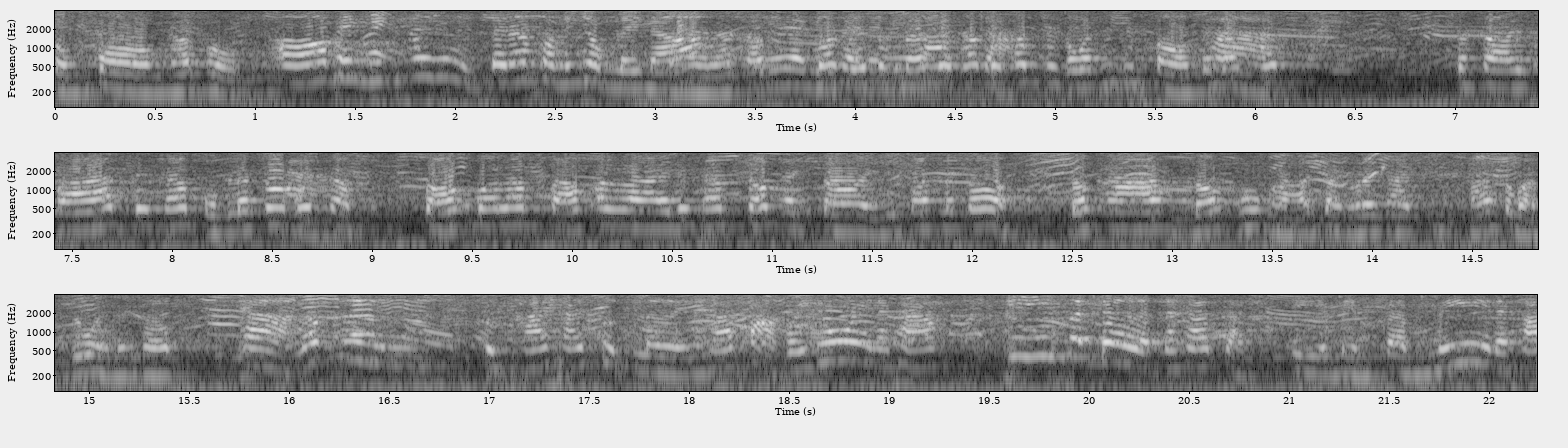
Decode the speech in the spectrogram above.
สมปองครับผม อ๋อ เพลงนี้ซึ่งได้รับความนิยมเลยเนาะใช่แล้วครับเนี่ยนอกเหนือจากนั้นนะครับในจ้ะค่ำคืนของวันที่ 12 นะครับค่ะพบสกายพาร์คนะครับผมแล้วก็พบกับ สองบอลำสามออนไลน์นะครับจ๊อบแอนจอยนะครับแล้วก็น้องอาร์มน้องภูผาจากรายการชิงช้าสวรรค์ด้วยนะครับ ค่ะ แล้วคืนสุดท้ายท้ายสุดเลยนะคะฝากไว้ด้วยนะคะ พี่เสดิร์ดนะคะจาก GMM Family นะคะ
